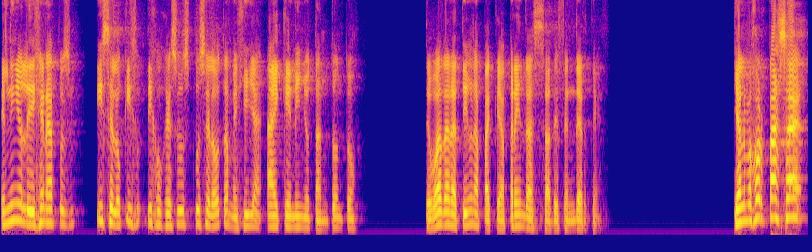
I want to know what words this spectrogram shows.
el niño le dijera, pues Hice lo que dijo Jesús, puse la otra mejilla. Ay, qué niño tan tonto. te voy a dar a ti una para que aprendas a defenderte. Y a lo mejor pasa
